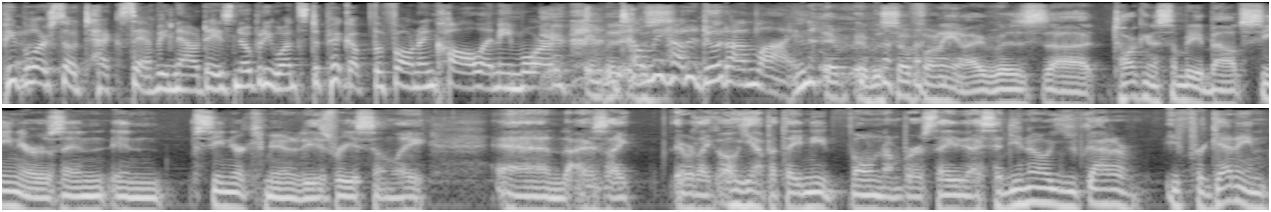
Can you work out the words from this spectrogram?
People are so tech savvy nowadays. Nobody wants to pick up the phone and call anymore. it Tell was- me how to do it online. It, it was so funny. I was uh, talking to somebody about seniors in in senior communities recently, and I was like, they were like, "Oh yeah, but they need phone numbers." They, I said, "You know, you've got to you're forgetting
